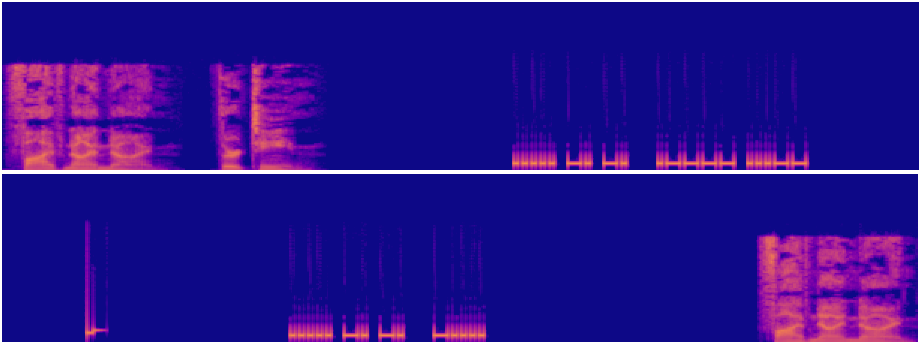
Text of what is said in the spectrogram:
599, 13. 599,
